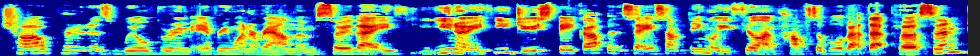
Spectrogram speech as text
Child predators will groom everyone around them so that if you know, if you do speak up and say something or you feel uncomfortable about that person,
